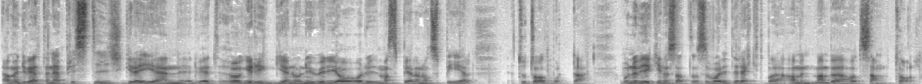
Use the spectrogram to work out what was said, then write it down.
ja men du vet den här prestigegrejen, du vet höger ryggen och nu är det jag och man spelar något spel. Totalt borta. Mm. Och när vi gick in och satte oss så var det direkt bara, ja men man börjar ha ett samtal.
